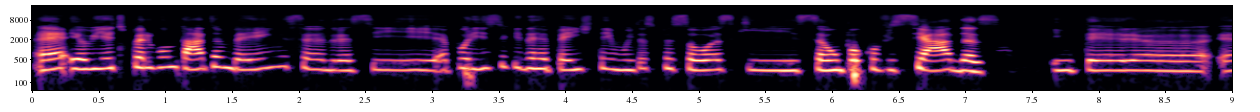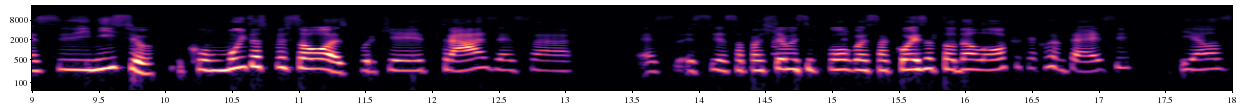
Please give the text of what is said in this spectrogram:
É, eu ia te perguntar também, Sandra, se é por isso que de repente tem muitas pessoas que são um pouco viciadas em ter uh, esse início com muitas pessoas, porque traz essa, essa, essa paixão, esse fogo, essa coisa toda louca que acontece e elas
